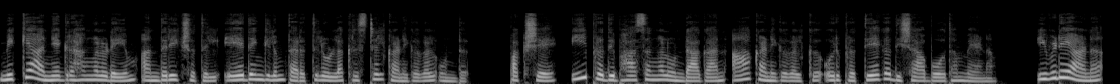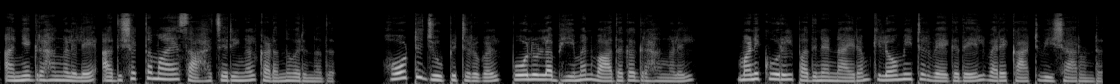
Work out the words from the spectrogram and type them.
മിക്ക അന്യഗ്രഹങ്ങളുടെയും അന്തരീക്ഷത്തിൽ ഏതെങ്കിലും തരത്തിലുള്ള ക്രിസ്റ്റൽ കണികകൾ ഉണ്ട്. പക്ഷേ ഈ പ്രതിഭാസങ്ങൾ ഉണ്ടാകാൻ ആ കണികകൾക്ക് ഒരു പ്രത്യേക ദിശാബോധം വേണം. ഇവിടെയാണ് അന്യഗ്രഹങ്ങളിലെ അതിശക്തമായ സാഹചര്യങ്ങൾ കടന്നുവരുന്നത്. ഹോട്ട് ജൂപ്പിറ്ററുകൾ പോലുള്ള ഭീമൻ വാതക ഗ്രഹങ്ങളിൽ മണിക്കൂറിൽ പതിനെണ്ണായിരം കിലോമീറ്റർ വേഗതയിൽ വരെ കാറ്റ് വീശാറുണ്ട്.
